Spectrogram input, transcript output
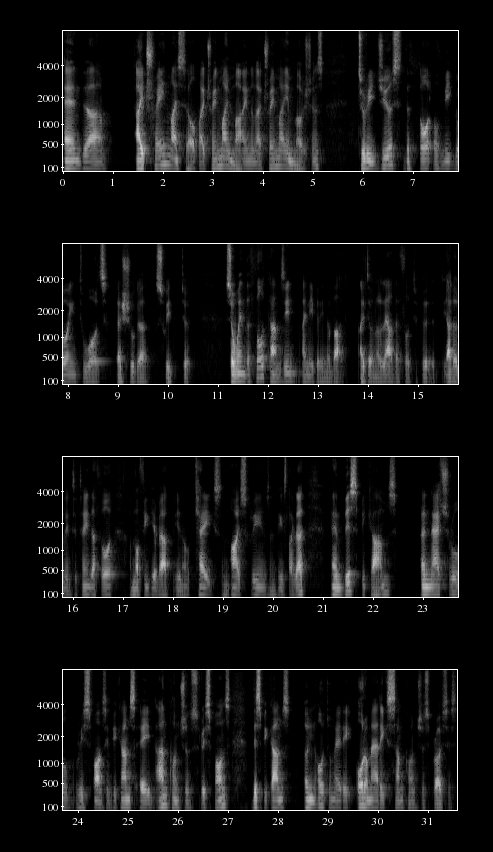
And uh, I train myself, I train my mind, and I train my emotions to reduce the thought of me going towards a sugar sweet tooth. So when the thought comes in, I nip it in the bud. I don't allow that thought to I don't entertain that thought. I'm not thinking about, you know, cakes and ice creams and things like that. And this becomes a natural response. It becomes an unconscious response. This becomes an automatic, automatic subconscious process.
